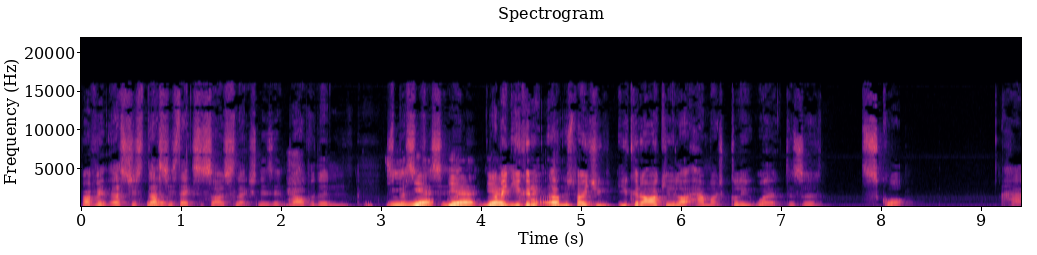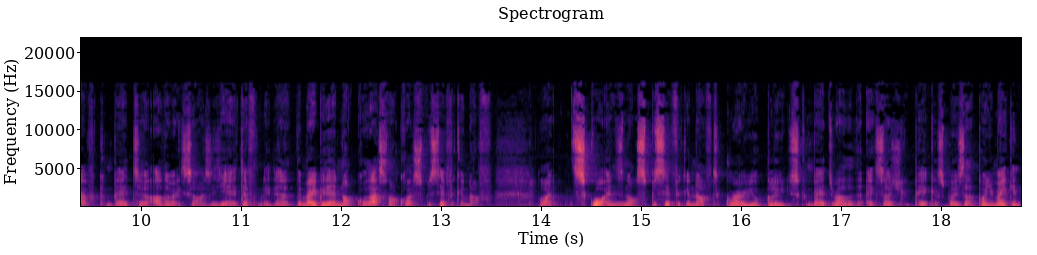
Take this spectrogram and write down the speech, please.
But I think that's just that's Yeah. just exercise selection, isn't it? Rather than Yeah, yeah, yeah. I mean, you could Um, I suppose you you could argue like how much glute work does a squat have compared to other exercises? Yeah, definitely. They're, they maybe they're not. That's not quite specific enough. Like squatting is not specific enough to grow your glutes compared to other exercises you could pick. I suppose that the point you're making.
